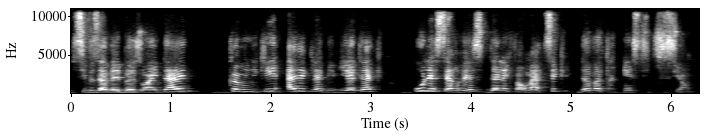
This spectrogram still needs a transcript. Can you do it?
Si vous avez besoin d'aide, communiquez avec la bibliothèque ou le service de l'informatique de votre institution.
